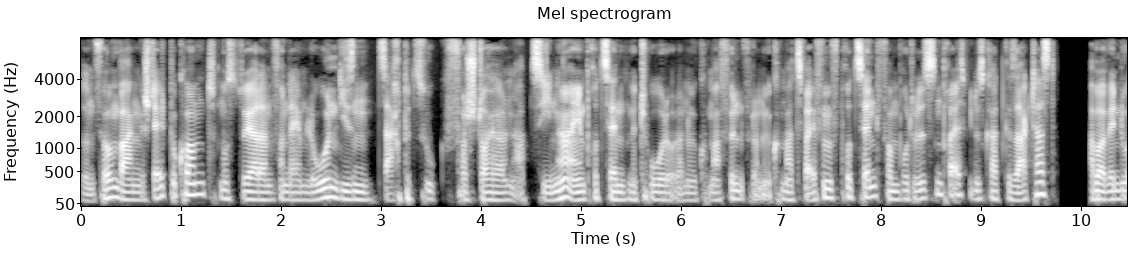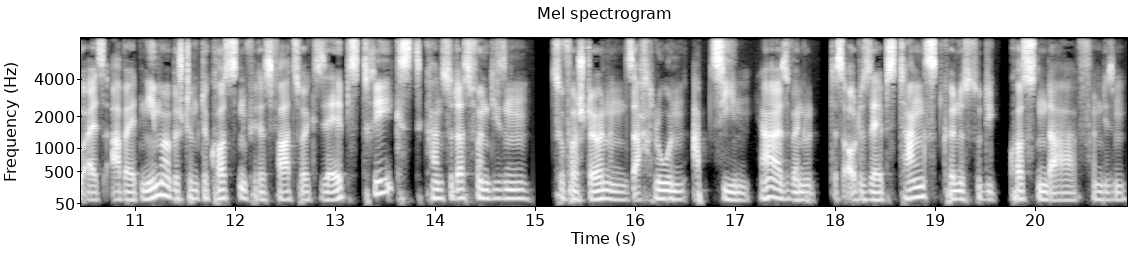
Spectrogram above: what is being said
so einen Firmenwagen gestellt bekommt, musst du ja dann von deinem Lohn diesen Sachbezug versteuern und abziehen. Ne? 1% Methode oder 0,5 oder 0,25% vom Bruttolistenpreis, wie du es gerade gesagt hast. Aber wenn du als Arbeitnehmer bestimmte Kosten für das Fahrzeug selbst trägst, kannst du das von diesem zu versteuernden Sachlohn abziehen. Ja, also wenn du das Auto selbst tankst, könntest du die Kosten da von diesem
